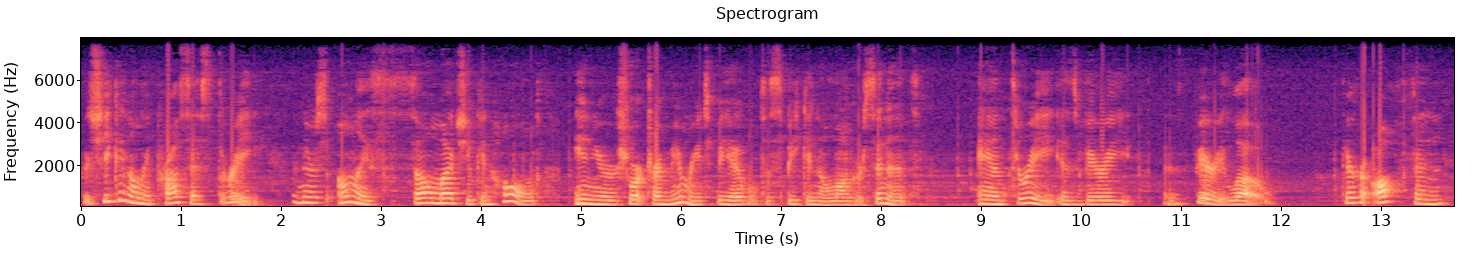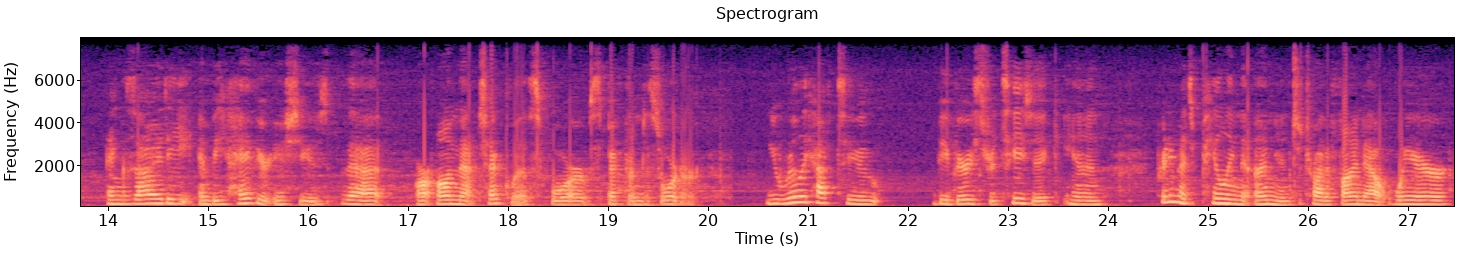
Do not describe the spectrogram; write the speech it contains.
but she could only process three, and there's only so much you can hold in your short term memory to be able to speak in a longer sentence and three is very, very low. There are often anxiety and behavior issues that are on that checklist for spectrum disorder. You really have to be very strategic in pretty much peeling the onion to try to find out where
